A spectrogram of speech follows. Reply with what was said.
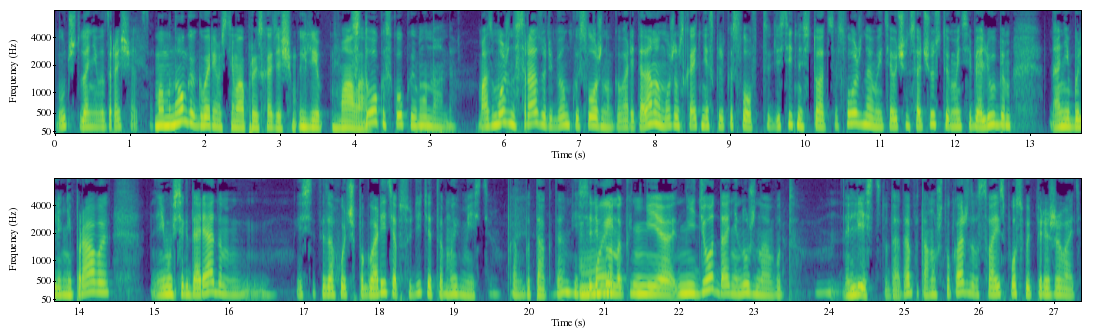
лучше туда не возвращаться. Мы много говорим с ним о происходящем или мало? Столько, сколько ему надо. Возможно, сразу ребенку и сложно говорить. Тогда мы можем сказать несколько слов. Действительно, ситуация сложная, мы тебе очень сочувствуем, мы тебя любим. Они были неправы, и мы всегда рядом. Если ты захочешь поговорить, обсудить это, мы вместе. Как бы так, да? Если мы... ребенок не, не идет, да, не нужно вот лезть туда, да, потому что у каждого свои способы переживать.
